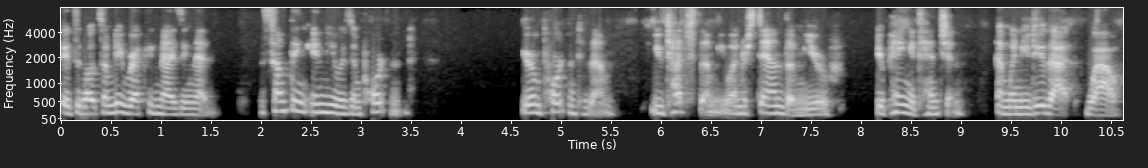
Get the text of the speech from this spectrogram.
It's about somebody recognizing that something in you is important. You're important to them. You touch them, you understand them, you're you're paying attention. And when you do that, wow,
